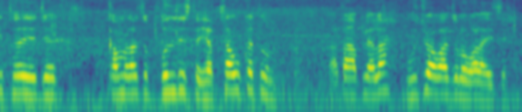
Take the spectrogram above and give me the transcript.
इथं हे जे कमळाचं फुल दिसतं ह्या चौकातून आता आपल्याला उजव्या बाजूला वळायचं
